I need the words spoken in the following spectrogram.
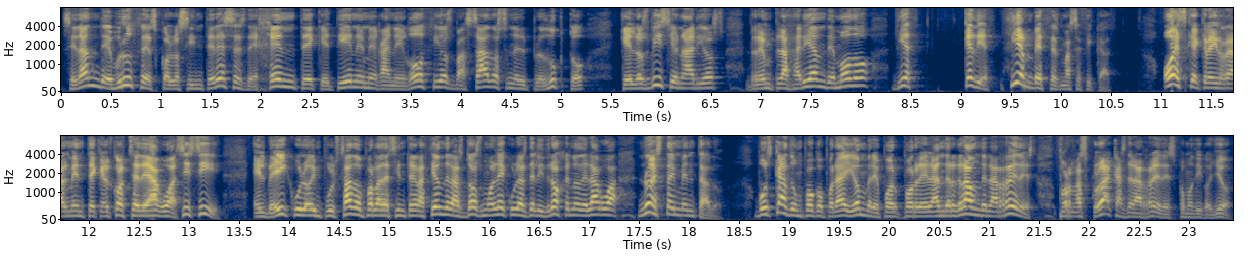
se dan de bruces con los intereses de gente que tiene meganegocios basados en el producto que los visionarios reemplazarían de modo 10, ¿qué 10? 100 veces más eficaz. ¿O es que creéis realmente que el coche de agua, sí, sí, el vehículo impulsado por la desintegración de las dos moléculas del hidrógeno del agua, no está inventado? Buscad un poco por ahí, hombre, por, por el underground de las redes, por las cloacas de las redes, como digo yo.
